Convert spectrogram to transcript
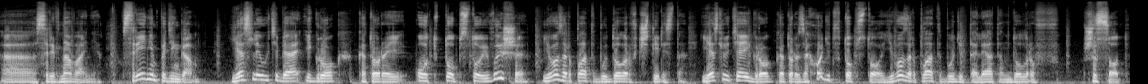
э, соревнования. В среднем по деньгам. Если у тебя игрок, который от топ-100 и выше, его зарплата будет долларов 400. Если у тебя игрок, который заходит в топ-100, его зарплата будет а там долларов 600.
